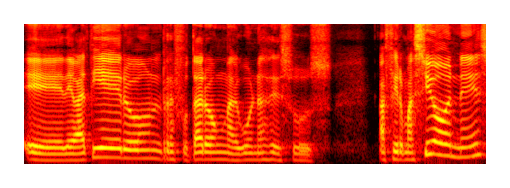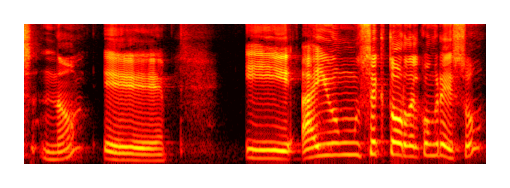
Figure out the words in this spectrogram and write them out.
eh, debatieron, refutaron algunas de sus afirmaciones, ¿no? Eh, y hay un sector del Congreso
